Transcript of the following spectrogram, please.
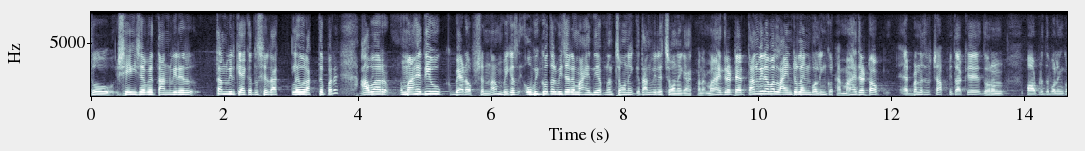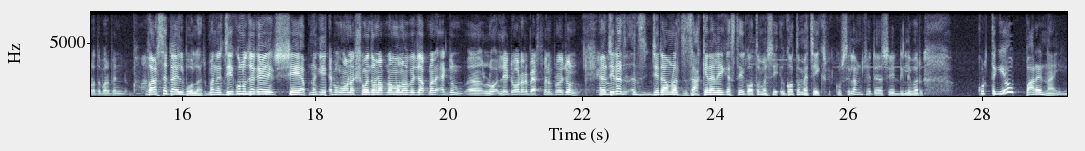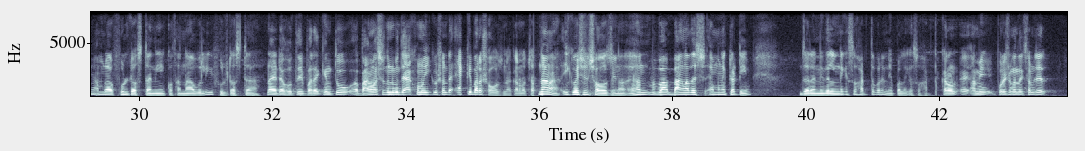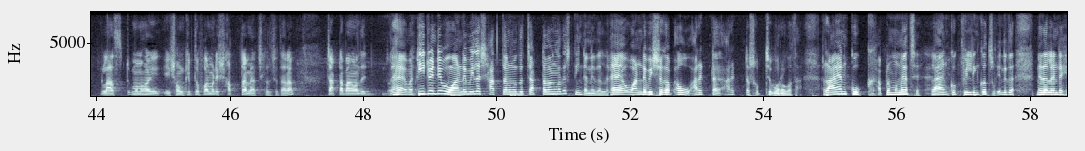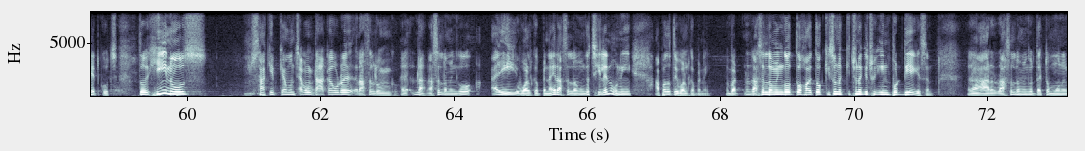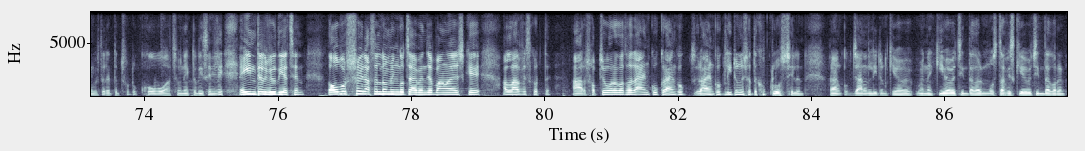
তো সেই হিসাবে তানভীরের তানভীরকে একাদশে রাখলেও রাখতে পারে। আবার মাহেদিও ব্যাড অপশন না বিকজ অভিজ্ঞতার বিচারে মাহেদি আপনার চেয়ে অনেক তানভীরের চেয়ে অনেক মানে মাহিদ্রাটা তানভীর আবার লাইন টু লাইন বোলিং করে। হ্যাঁ টপ অ্যাডভান্টেজ হচ্ছে আপনি তাকে ধরুন পাওয়ার প্লেতে বোলিং করতে পারবেন। ভার্সেটাইল বোলার মানে যে কোনো জায়গায় সে আপনাকে এবং অনেক সময় ধরুন আপনার মনে হবে যে আপনার একজন লেট অর্ডার ব্যাটসম্যান প্রয়োজন। হ্যাঁ, যেটা যেটা আমরা জাকের আলীর কাছ থেকে গত ম্যাচে গত ম্যাচে এক্সপেক্ট করছিলাম সেটা সে ডেলিভার করতে গিয়েও পারে নাই। আমরা ফুল টসটা নিয়ে কথা না বলি ফুল টসটা না এটা হতেই পারে কিন্তু বাংলাদেশের জন্য কিন্তু এখনও ইকুয়েশনটা একেবারে সহজ না কারণ না না ইকুয়েশন সহজ না। এখন বাংলাদেশ এমন একটা টিম যারা নেদারল্যান্ডে কিছু হারতে পারে নেপালে গেছে হারতে কারণ আমি পরিসংখ্যান দেখছিলাম যে লাস্ট মনে হয় এই সংক্ষিপ্ত ফরম্যাটে সাতটা ম্যাচ খেলছে তারা। চারটা বাংলাদেশ হ্যাঁ টি টোয়েন্টি ওয়ান ডে মিলে সাতটার মধ্যে চারটা বাংলাদেশ তিনটা নেদারল্যান্ড। হ্যাঁ ওয়ানডে বিশ্বকাপ ও আরেকটা আরেকটা সবচেয়ে বড় কথা। রায়ান কুক আপনার মনে আছে? রায়ান কুক ফিল্ডিং কোচ নেদারল্যান্ডের হেড কোচ তো হি নোজ সাকিব কেমন এবং ঢাকা উড়ে রাসেল ডোমিঙ্গো। হ্যাঁ, না রাসেল ডোমিঙ্গো এই ওয়ার্ল্ড কাপে নাই। রাসেল ডোমিঙ্গো ছিলেন উনি আপাতত এই ওয়ার্ল্ড কাপে নেই। বাট রাসেল ডোমিঙ্গো তো হয়তো কিছু না কিছু না কিছু ইনপুট দিয়ে গেছেন। আর রাসেল ডোমিঙ্গোর তো একটা মনের ভিতরে একটা ছোট ক্ষোভও আছে। উনি একটা রিসেন্টলি এই ইন্টারভিউ দিয়েছেন। তো অবশ্যই রাসেল ডোমিঙ্গো চাইবেন যে বাংলাদেশকে আল্লাহ হাফিজ করতে। আর সবচেয়ে বড় কথা Ryan Cook Ryan Cook Ryan Cook লিটনের সাথে খুব ক্লোজ ছিলেন। রায়ান কুক জানেন লিটন কীভাবে মানে কীভাবে চিন্তা করেন মুস্তাফিজ কীভাবে চিন্তা করেন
